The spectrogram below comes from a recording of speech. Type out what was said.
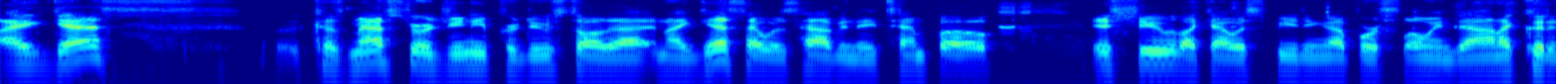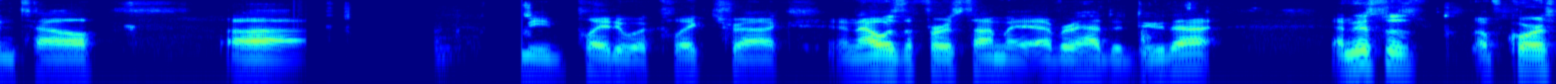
I guess because Mass Giorgini produced all that, and I guess I was having a tempo issue, like I was speeding up or slowing down. I couldn't tell. Uh, we play to a click track, and that was the first time I ever had to do that. And this was, of course,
